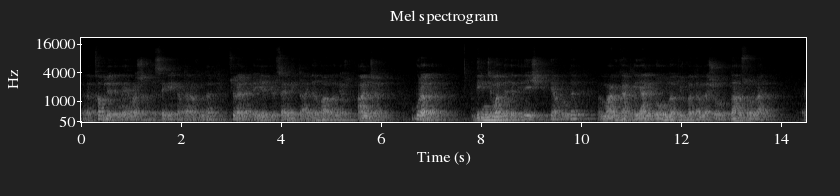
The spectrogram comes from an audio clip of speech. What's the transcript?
e, kabul edilmeye başladı SGK tarafından. Sürelerde yetiyorsa emekli aylığı bağlanıyor. Ancak burada birinci maddede bir değişiklik yapıldı. Mavi kartlı yani doğumla Türk vatandaşı olup daha sonra e,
